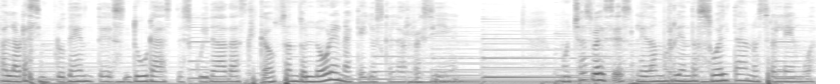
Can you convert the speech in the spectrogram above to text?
Palabras imprudentes, duras, descuidadas que causan dolor en aquellos que las reciben. Muchas veces le damos rienda suelta a nuestra lengua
